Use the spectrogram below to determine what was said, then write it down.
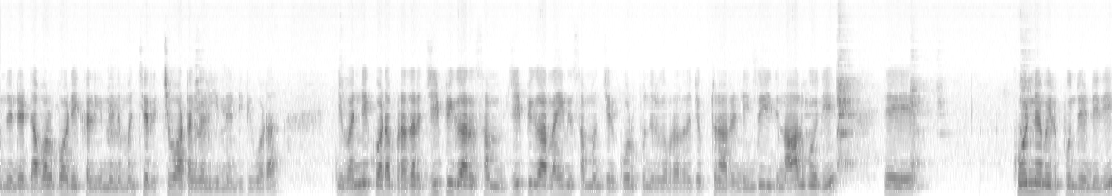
ఉందండి డబల్ బాడీ కలిగిందండి మంచి రిచ్ వాటం కలిగిందండి ఇది కూడా. ఇవన్నీ కూడా బ్రదర్ జీపీ గారు సం జీపీ గారు లైన్కి సంబంధించిన కోడి పుంజులుగా బ్రదర్ చెప్తున్నారండి. ఇది ఇది నాలుగోది కోడిన కోణ్యమిలి ఇది.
